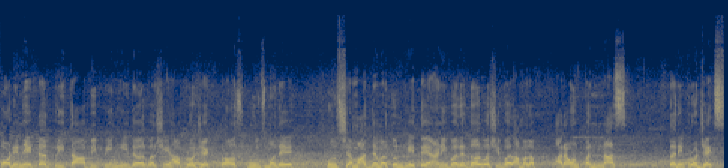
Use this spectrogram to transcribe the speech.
कॉर्डिनेटर प्रीता बिपिन ही दरवर्षी हा प्रोजेक्ट स्कूल्समध्ये स्कूल्सच्या माध्यमातून घेते आणि बरे दरवर्षी बर आम्हाला अराऊंड पन्नास तरी प्रोजेक्ट्स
